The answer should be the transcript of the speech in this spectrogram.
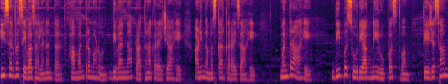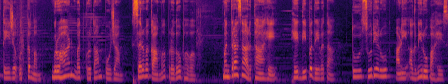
ही सर्व सेवा झाल्यानंतर हा मंत्र म्हणून दिव्यांना प्रार्थना करायची आहे आणि नमस्कार करायचा आहे. मंत्र आहे दीप सूर्याग्नी तेजसाम तेज उत्तमम गृहाण मत्कृताम पूजाम सर्व काम प्रदोभव मंत्राचा अर्थ आहे हे दीपदेवता तू सूर्यरूप आणि अग्निरूप आहेस.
